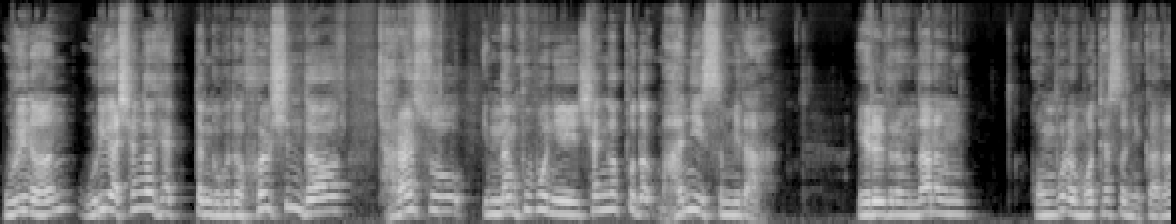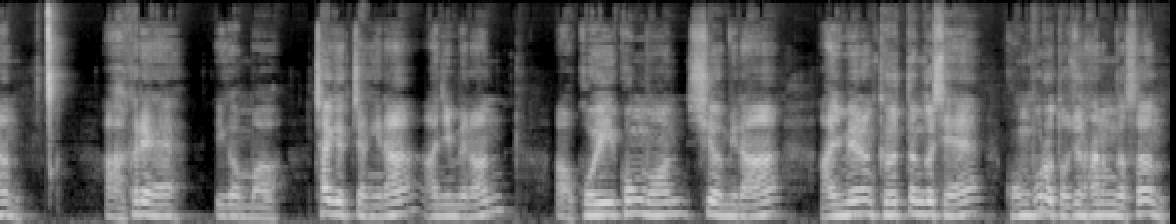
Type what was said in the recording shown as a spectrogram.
우리는 우리가 생각했던 것보다 훨씬 더 잘할 수 있는 부분이 생각보다 많이 있습니다. 예를 들면 나는 공부를 못했으니까는 아 그래 이거 뭐 자격증이나 아니면은 어, 고위 공무원 시험이나 아니면은 그 어떤 것에 공부로 도전하는 것은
